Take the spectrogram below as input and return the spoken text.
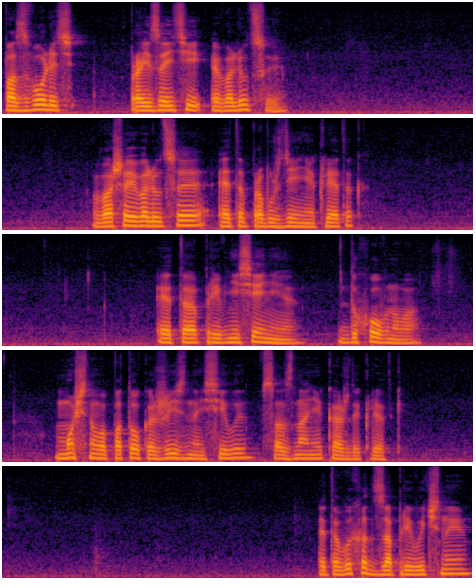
позволить произойти эволюции. Ваша эволюция – это пробуждение клеток, это привнесение духовного, мощного потока жизненной силы в сознание каждой клетки. Это выход за привычные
